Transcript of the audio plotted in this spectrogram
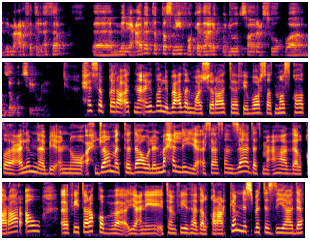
لمعرفة الأثر من إعادة التصنيف وكذلك وجود صانع سوق ومزود سيولة. حسب قراءتنا أيضا لبعض المؤشرات في بورصة مسقط علمنا بأنه أحجام التداول المحلية أساسا زادت مع هذا القرار أو في ترقب يعني تنفيذ هذا القرار. كم نسبة الزيادة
